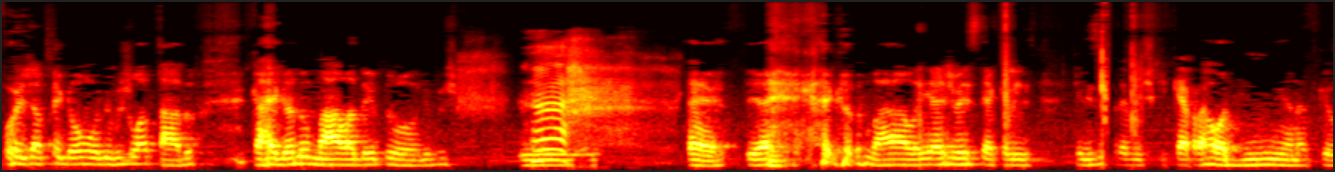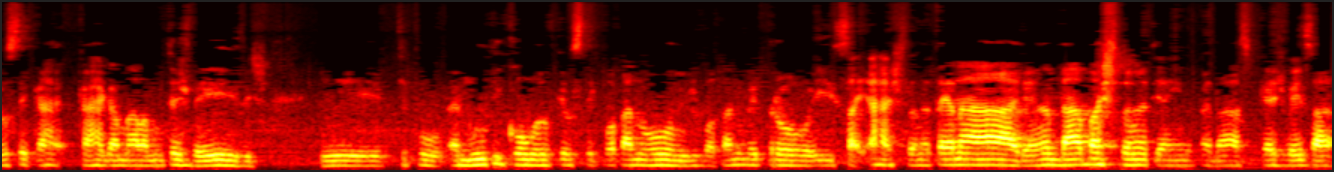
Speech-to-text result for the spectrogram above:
foi, já pegou um ônibus lotado, carregando mala dentro do ônibus. E, Ah. É, e aí carregando mala, e às vezes tem aqueles, aqueles imprevistos que quebra a rodinha, né? Porque você car- carrega a mala muitas vezes. E, tipo, é muito incômodo porque você tem que botar no ônibus, botar no metrô e sair arrastando até na área, andar bastante ainda um pedaço, porque às vezes a,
